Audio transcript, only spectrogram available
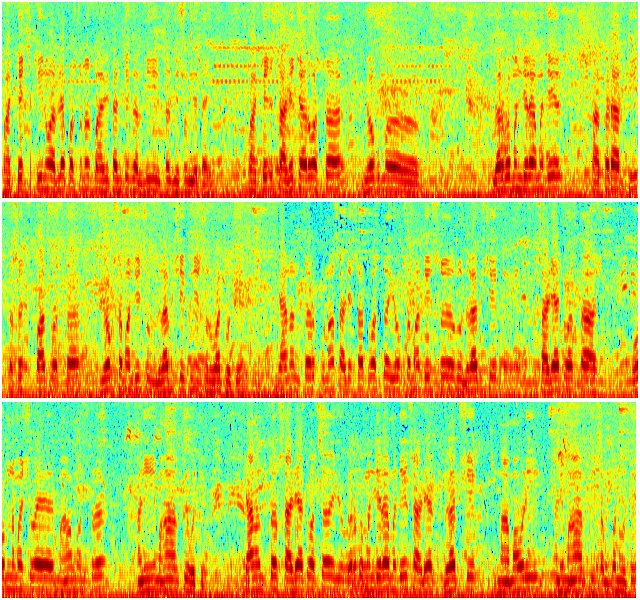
पहाटे तीन वाजल्यापासूनच भाविकांची गर्दी इथं दिसून येत आहे. पहाटे साडेचार वाजता योग म- गर्भमंदिरामध्ये काकड आरती तसंच पाच वाजता योग समाधीस रुद्राभिषेकने सुरुवात होते. त्यानंतर पुन्हा साडेसात वाजता योग समाधीस रुद्राभिषेक साडेआठ वाजता ओम नम शिवाय महामंत्र आणि महाआरती होते. त्यानंतर साडेआठ वाजता योग गर्भमंदिरामध्ये साडेआठ रुद्राभिषेक नामावळी आणि महाआरती संपन्न होते.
